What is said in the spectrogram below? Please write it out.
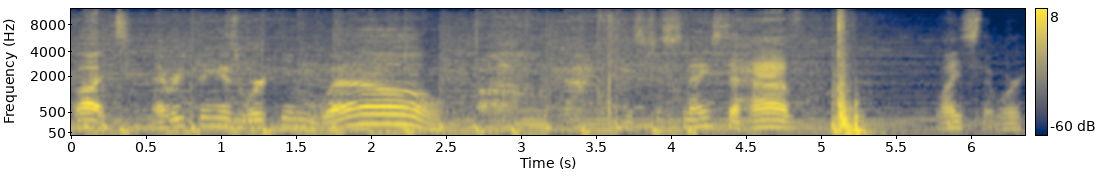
But everything is working well. Oh, God, it's just nice to have lights that work.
